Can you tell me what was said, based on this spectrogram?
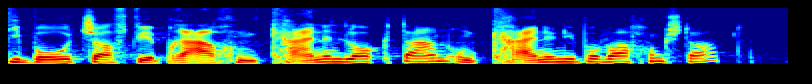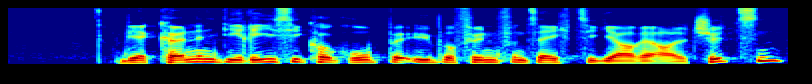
die Botschaft, wir brauchen keinen Lockdown und keinen Überwachungsstaat. Wir können die Risikogruppe über 65 Jahre alt schützen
